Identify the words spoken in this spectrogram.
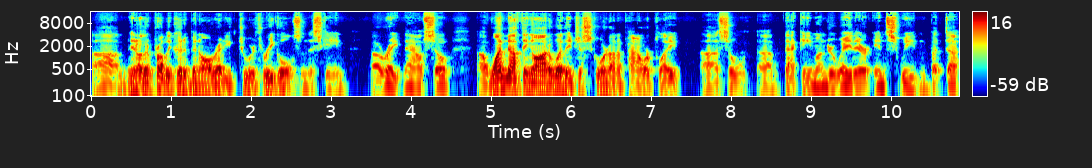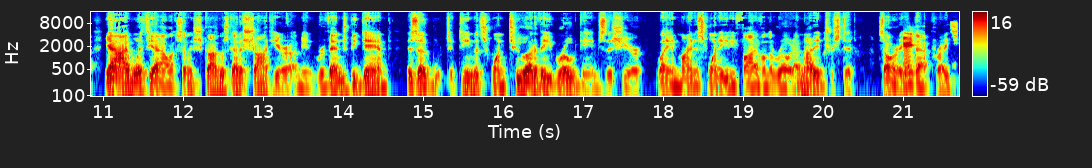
Um, you know, there probably could have been already two or three goals in this game uh, right now. So uh, one nothing Ottawa. They just scored on a power play. Uh, so uh, that game underway there in Sweden. But uh, yeah, I'm with you, Alex. I think Chicago's got a shot here. I mean, revenge be damned. This is a team that's won two out of eight road games this year, laying minus 185 on the road. I'm not interested. Sorry and, at that price.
